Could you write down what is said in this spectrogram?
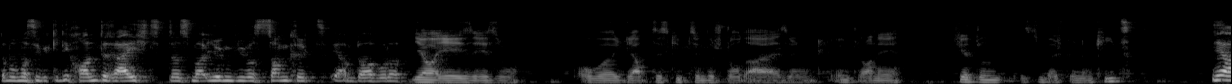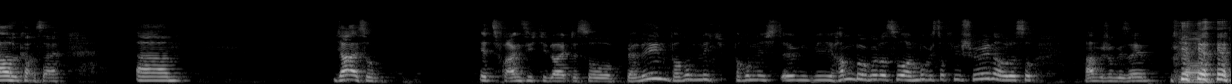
da wo man sich wirklich die Hand reicht, dass man irgendwie was zusammenkriegt, eher am Dorf, oder? Ja, eh, ist eh so. Aber ich glaube, das gibt es in der Stadt auch. Also in, in kleine Vierteln, ist zum Beispiel in einem Kiez. Ja, kann sein. Ähm, ja, also, jetzt fragen sich die Leute so, Berlin, warum nicht, warum nicht irgendwie Hamburg oder so? Hamburg ist doch viel schöner oder so. Haben wir schon gesehen. Ja, da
